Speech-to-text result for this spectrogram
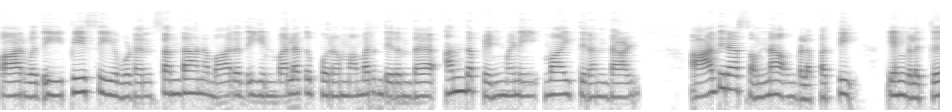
பார்வதி பேசியவுடன் சந்தான பாரதியின் வலது புறம் அமர்ந்திருந்த அந்த பெண்மணி வாய் திறந்தாள். ஆதிரா சொன்னா உங்களை பத்தி. எங்களுக்கு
